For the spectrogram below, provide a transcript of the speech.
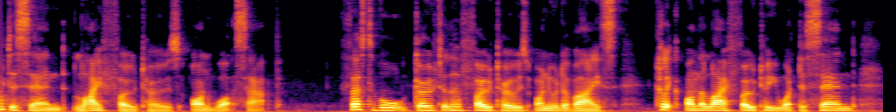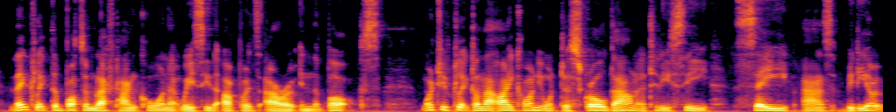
to send live photos on WhatsApp. First of all, go to the photos on your device, click on the live photo you want to send, then click the bottom left hand corner where you see the upwards arrow in the box. Once you've clicked on that icon, you want to scroll down until you see save as video.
